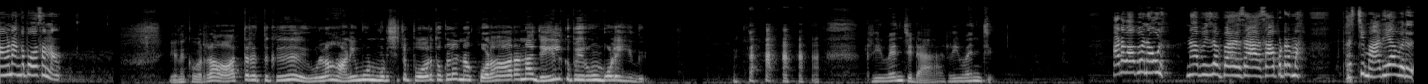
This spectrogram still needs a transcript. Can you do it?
அவன் அங்க போசணும் எனக்கு வர்ற ஆத்திரத்துக்கு இவ்வளோ ஹனிமூன் முடிச்சுட்டு போறதுக்குள்ள நான் கொடாரனா ஜெயிலுக்கு போயிருவோம் போல இது ரிவெஞ்சுடா ரிவெஞ்சு சாப்பிட்றமா நான் பச்சி மாதிரியா வருது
